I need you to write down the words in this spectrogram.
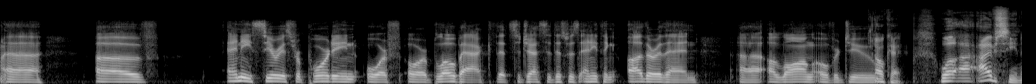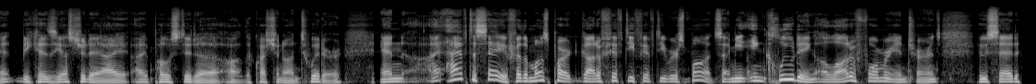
uh, of any serious reporting or or blowback that suggested this was anything other than uh, a long overdue. Okay. Well, I, I've seen it because yesterday I, I posted uh, uh, the question on Twitter, and I, I have to say, for the most part, got a 50 50 response. I mean, including a lot of former interns who said,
